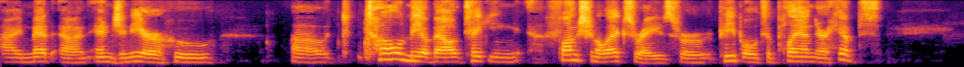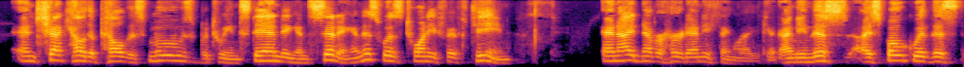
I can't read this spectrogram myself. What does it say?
I met an engineer who uh, t- told me about taking functional x rays for people to plan their hips and check how the pelvis moves between standing and sitting. And this was 2015. And I'd never heard anything like it. I mean, this, I spoke with this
